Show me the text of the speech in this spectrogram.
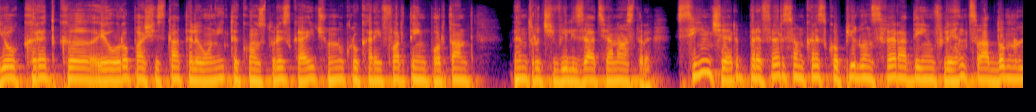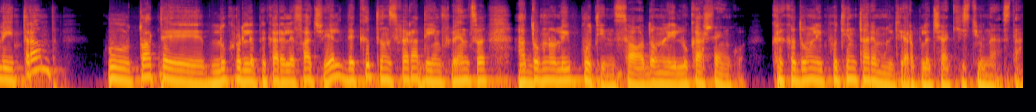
Eu cred că Europa și Statele Unite construiesc aici un lucru care e foarte important pentru civilizația noastră. Sincer, prefer să-mi cresc copilul în sfera de influență a domnului Trump cu toate lucrurile pe care le face el, decât în sfera de influență a domnului Putin sau a domnului Lukashenko. Cred că domnului Putin tare mult i-ar plăcea chestiunea asta.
